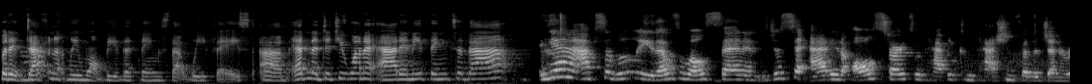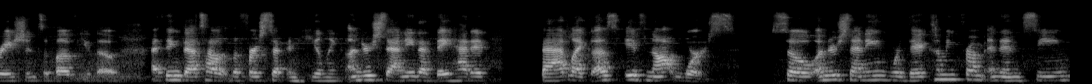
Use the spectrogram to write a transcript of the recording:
but it definitely won't be the things that we faced. Um, Edna, did you want to add anything to that? Yeah, absolutely. That was well said. And just to add, it all starts with having compassion for the generations above you, though. I think that's how the first step in healing, understanding that they had it bad like us, if not worse. So understanding where they're coming from and then seeing,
